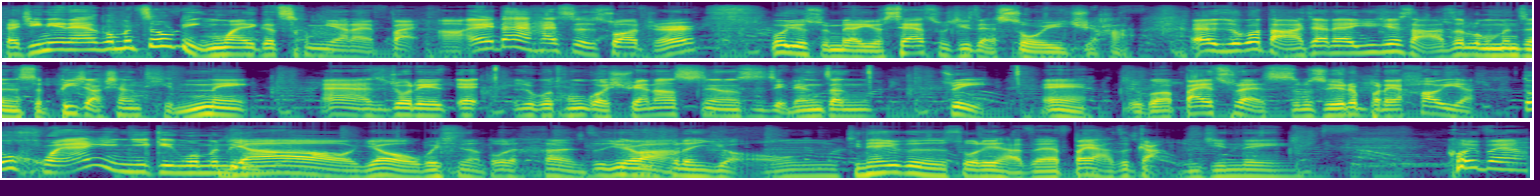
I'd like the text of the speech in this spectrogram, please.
但今天呢，我们走另外一个层面来摆啊。哎，当然还是说到这儿，我就顺便又闪出去再说一句哈。哎，如果大家呢有些啥子龙门阵是比较想听的，哎，是觉得哎，如果通过轩老师、杨老师这两张嘴，哎，如果摆出来是不是有点不得好一样，都欢迎你给我们留。有有，微信上多得很，只是有点不能用。今天有个人说的啥子，摆啥子杠精的，可以摆啊，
